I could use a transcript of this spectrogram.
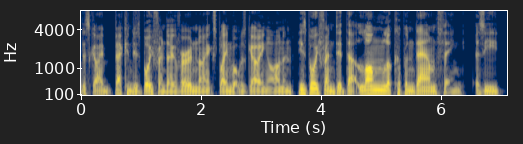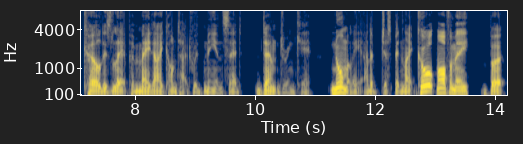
this guy beckoned his boyfriend over and I explained what was going on. And his boyfriend did that long look up and down thing as he curled his lip and made eye contact with me and said, Don't drink it. Normally, I'd have just been like, Cool, more for me. But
